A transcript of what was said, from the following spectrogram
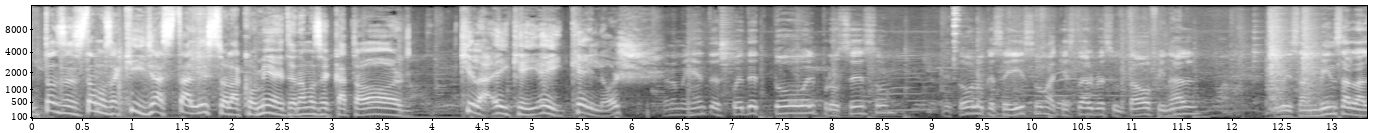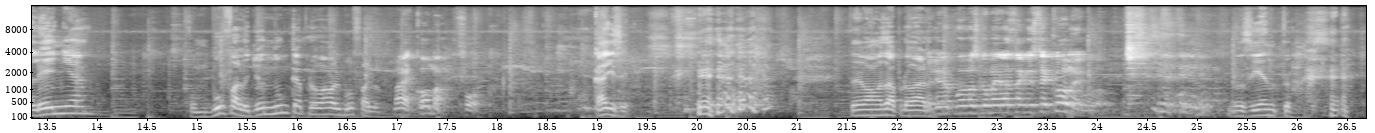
Entonces estamos aquí, ya está listo la comida y tenemos el catador Killa, a.k.a. Kailosh. Bueno, mi gente, después de todo el proceso, de todo lo que se hizo, aquí está el resultado final. Rice and beans a la leña con búfalo. Yo nunca he probado el búfalo. Madre, coma. Fo. Cállese. Entonces vamos a probar. ¿Por qué no podemos comer hasta que usted come, bro? Lo siento.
